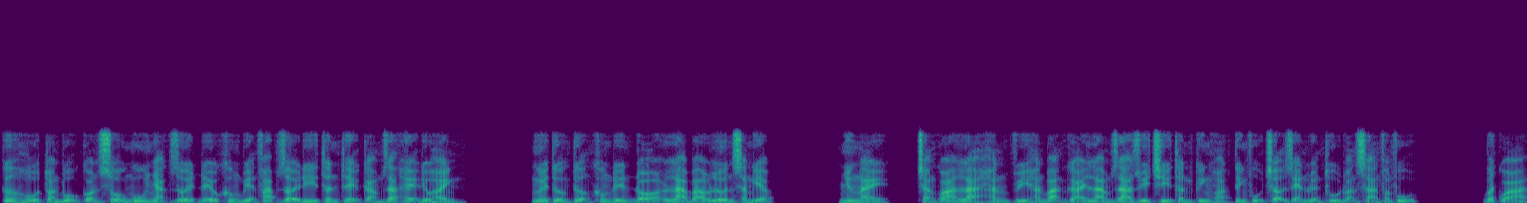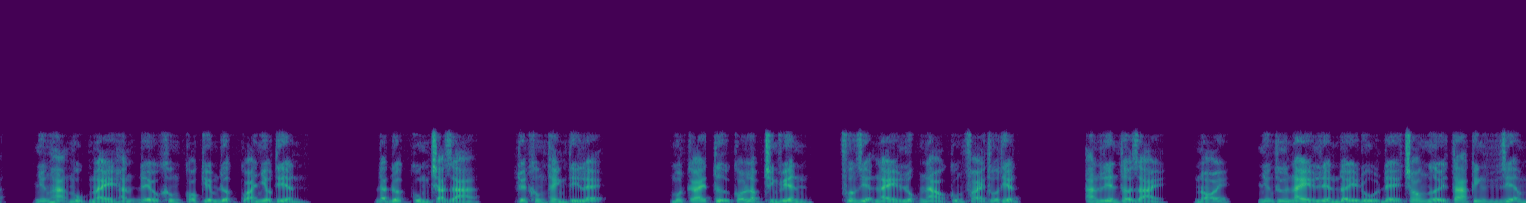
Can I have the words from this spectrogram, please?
cơ hồ toàn bộ con số ngu nhạc giới đều không biện pháp rời đi thân thể cảm giác hệ điều hành. Ngươi tưởng tượng không đến đó là bao lớn sản nghiệp. Nhưng này, chẳng qua là hắn vì hắn bạn gái làm ra duy trì thần kinh hoạt tính phụ trợ rèn luyện thủ đoạn sản phẩm phụ. Bất quá, những hạng mục này hắn đều không có kiếm được quá nhiều tiền. Đạt được cùng trả giá tuyệt không thành tỷ lệ. Một cái tự có lập trình viên, phương diện này lúc nào cũng phải thua thiệt. An liên thở dài, nói, những thứ này liền đầy đủ để cho người ta kinh diễm,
